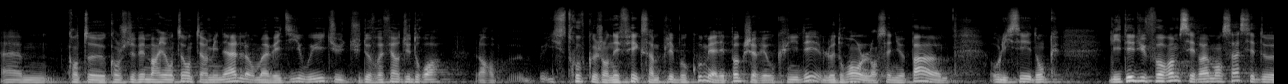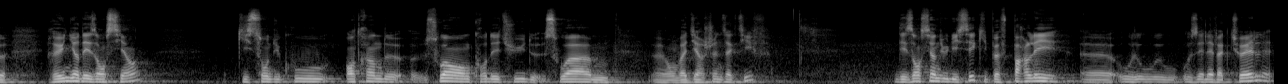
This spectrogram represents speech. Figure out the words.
quand, quand je devais m'orienter en terminale, on m'avait dit oui, tu, devrais faire du droit. Alors, il se trouve que j'en ai fait et que ça me plaît beaucoup, mais à l'époque, j'avais aucune idée. Le droit, on ne l'enseigne pas au lycée. Donc, l'idée du forum, c'est vraiment ça c'est de réunir des anciens qui sont du coup en train de, euh, soit en cours d'études, soit, euh, on va dire, jeunes actifs, des anciens du lycée qui peuvent parler euh, aux, élèves actuels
